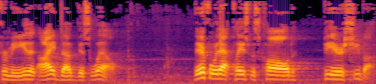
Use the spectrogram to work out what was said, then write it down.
for me that I dug this well. Therefore, that place was called Beer Sheba,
